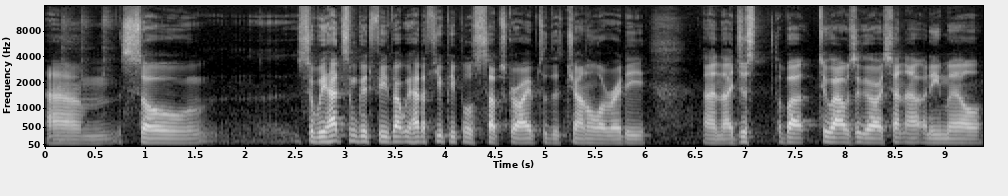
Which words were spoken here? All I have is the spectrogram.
Um, so, so we had some good feedback. We had a few people subscribe to the channel already, and I just about two hours ago I sent out an email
